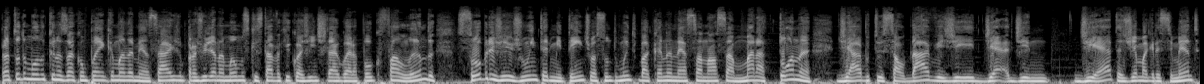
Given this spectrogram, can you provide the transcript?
pra todo mundo que nos acompanha, que manda mensagem, pra Juliana Mamos que estava aqui com a gente até agora há pouco falando sobre o jejum intermitente, um assunto muito bacana nessa nossa maratona de hábitos saudáveis, de, de, de dietas, de emagrecimento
